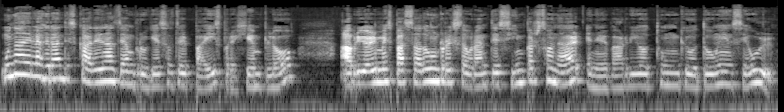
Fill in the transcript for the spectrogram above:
Una de las grandes cadenas de hamburguesas del país, por ejemplo, abrió el mes pasado un restaurante sin personal en el barrio Tungyodong en Seúl.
